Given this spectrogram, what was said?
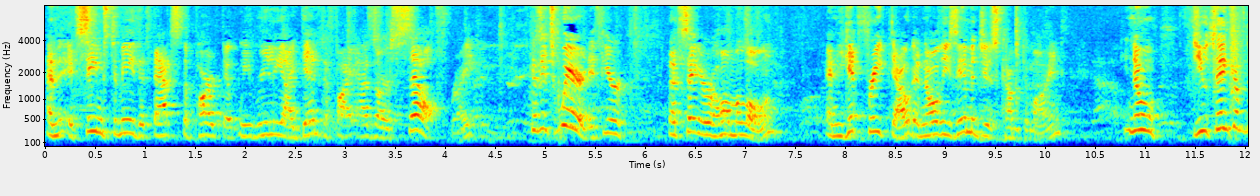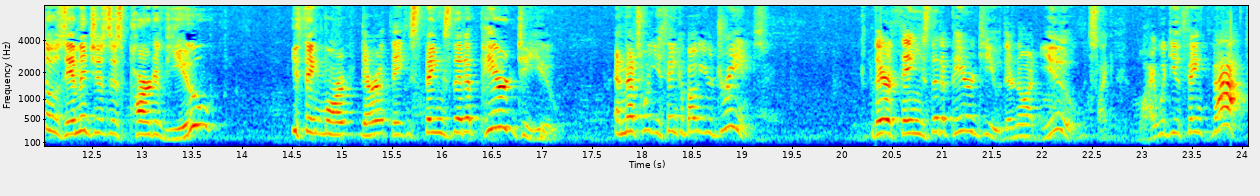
And it seems to me that that's the part that we really identify as ourself, right? Because it's weird. If you're, let's say you're home alone, and you get freaked out, and all these images come to mind, you know, do you think of those images as part of you? You think more, there are things, things that appeared to you. And that's what you think about your dreams. They're things that appeared to you, they're not you. It's like, why would you think that?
